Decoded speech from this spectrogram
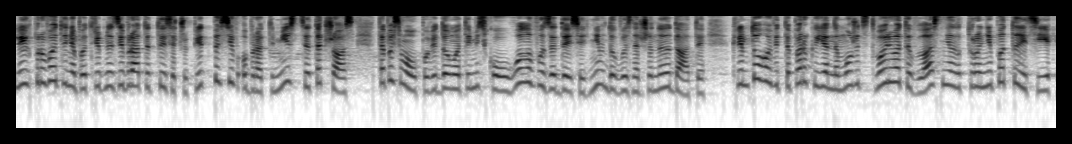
Для їх проведення потрібно зібрати тисячу підписів, обрати місце та час та письмово повідомити міського голову за 10 днів до визначеної дати. Крім того, відтепер кияни можуть створювати власні електронні петиції.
